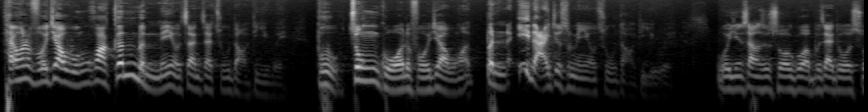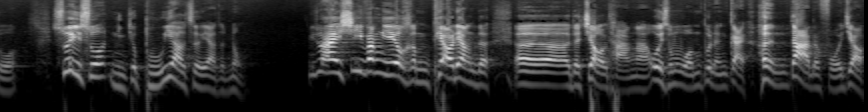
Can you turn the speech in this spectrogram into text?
台湾的佛教文化根本没有站在主导地位。不，中国的佛教文化本来一来就是没有主导地位。我已经上次说过，不再多说。所以说，你就不要这样的弄。你说，哎，西方也有很漂亮的呃的教堂啊，为什么我们不能盖很大的佛教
